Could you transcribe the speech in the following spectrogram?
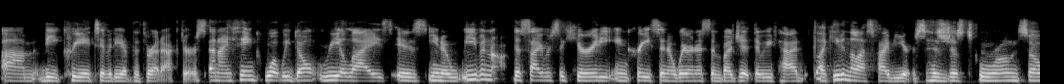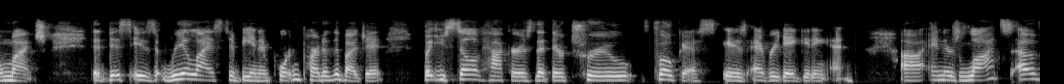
um, the creativity of the threat actors. And I think what we don't realize is, you know, even the cybersecurity increase in awareness and budget that we've had, like even the last five years, has just grown so much that this is realized to be an important part of the budget. But you still have hackers that their true focus is every day getting in. Uh, and there's lots of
